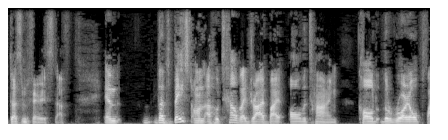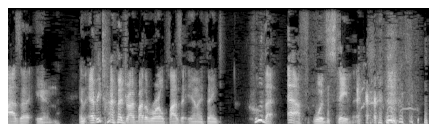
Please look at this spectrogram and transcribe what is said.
does some nefarious stuff. And that's based on a hotel that I drive by all the time called the Royal Plaza Inn. And every time I drive by the Royal Plaza Inn, I think, who the F would stay there?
